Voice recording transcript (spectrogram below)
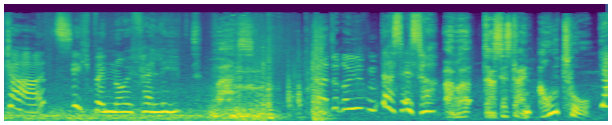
Schatz, ich bin neu verliebt. Was? Da drüben. Das ist er. Aber das ist ein Auto. Ja,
